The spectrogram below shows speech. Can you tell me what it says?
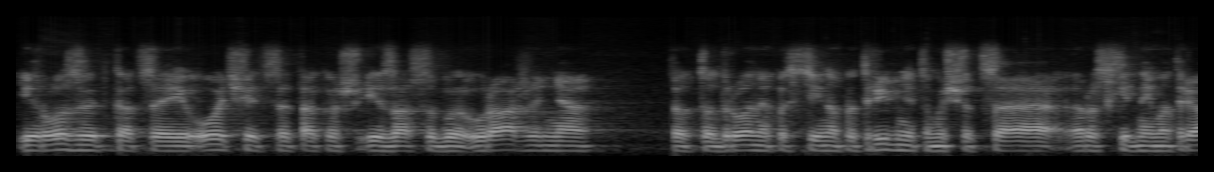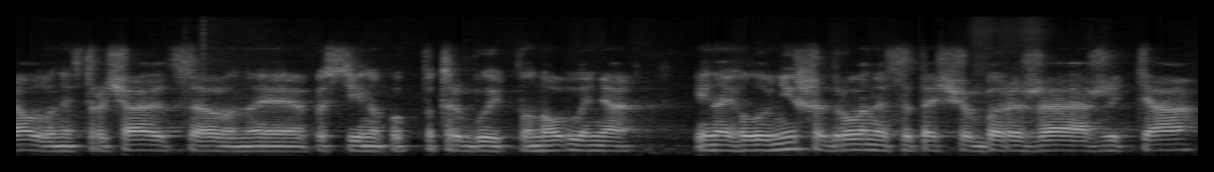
і розвідка, це і очі, це також і засоби ураження. Тобто дрони постійно потрібні, тому що це розхідний матеріал. Вони втрачаються, вони постійно по- потребують поновлення. І найголовніше дрони це те, що береже життя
